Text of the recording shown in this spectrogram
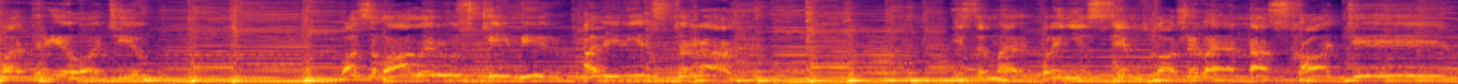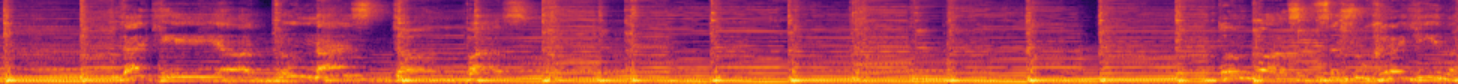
патріотів, позвали руський мір, а вірів страх, і змер приніс тим, хто живе на сході, такий от у нас Донбас. Донбас це ж Україна,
